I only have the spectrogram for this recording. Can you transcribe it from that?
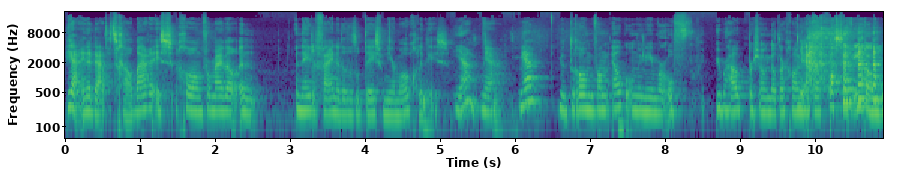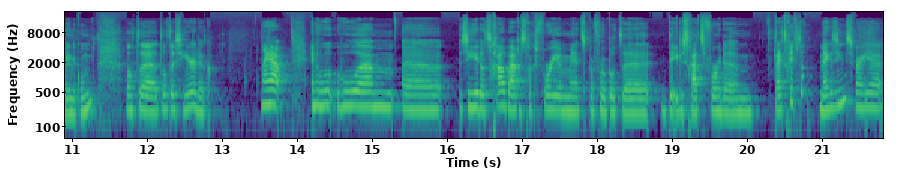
Ja, inderdaad, het schaalbare is gewoon voor mij wel een, een hele fijne... dat het op deze manier mogelijk is. Ja. Ja, ja, de droom van elke ondernemer of überhaupt persoon dat er gewoon Ja. passief inkomen binnenkomt. Dat, eh, dat is heerlijk. Nou ja, en hoe, hoe ehm, eh, zie je dat schaalbare straks voor je met bijvoorbeeld eh, de illustratie voor de ehm, tijdschriften, magazines, waar je...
